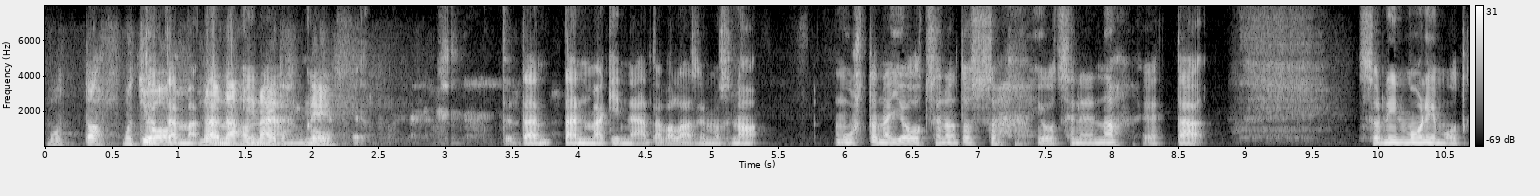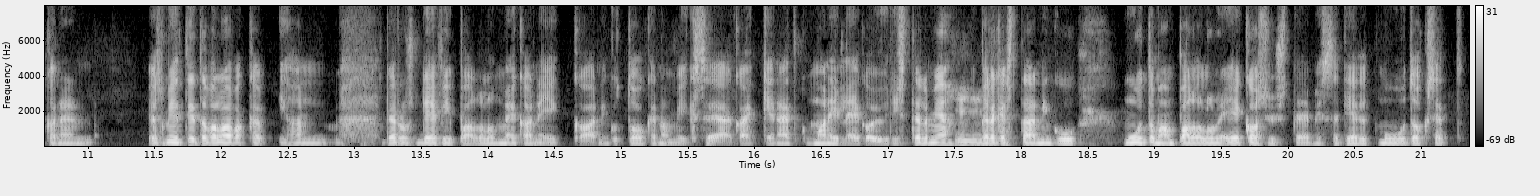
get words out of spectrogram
Mutta, mutta joo, tämän, tämän on näitä. Niin niin. Tämän, tämän mäkin näen tavallaan semmoisena mustana joutsena tuossa, joutsenena, että se on niin monimutkainen jos miettii tavallaan vaikka ihan perus Devi-palvelun mekaniikkaa, niin kuin tokenomikseja ja kaikkea näitä kuin Monilego-yhdistelmiä, mm. pelkästään niin kuin muutaman palvelun ekosysteemissä tietyt muutokset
